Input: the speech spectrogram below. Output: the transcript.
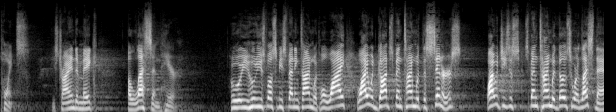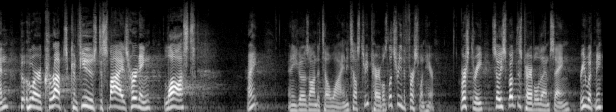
points. He's trying to make a lesson here. Who are you, who are you supposed to be spending time with? Well, why, why would God spend time with the sinners? Why would Jesus spend time with those who are less than, who, who are corrupt, confused, despised, hurting, lost? Right? And he goes on to tell why. And he tells three parables. Let's read the first one here. Verse 3 So he spoke this parable to them, saying, Read with me.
